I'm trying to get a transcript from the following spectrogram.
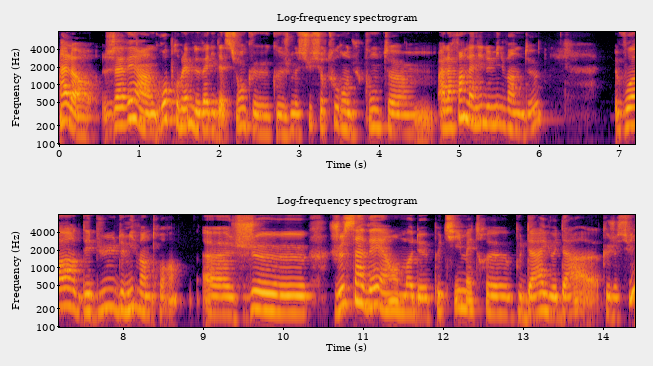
alors, j'avais un gros problème de validation que, que, je me suis surtout rendu compte à la fin de l'année 2022 voire début 2023. Euh, je, je savais, hein, en mode petit maître Bouddha, Yoda que je suis,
